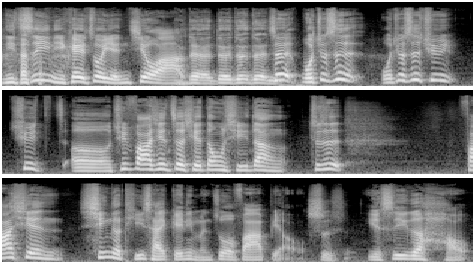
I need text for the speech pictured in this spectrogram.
你质疑你可以做研究啊，啊对对对对，这我就是我就是去去呃去发现这些东西，让就是发现新的题材给你们做发表，是也是一个好。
